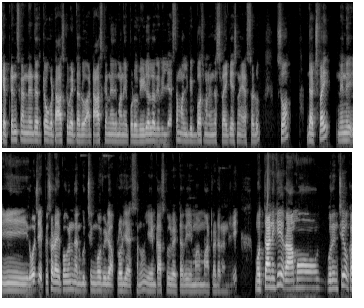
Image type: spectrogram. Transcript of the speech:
కెప్టెన్స్ కంటెండర్కి ఒక టాస్క్ పెట్టారు. ఆ టాస్క్ అనేది మనం ఇప్పుడు వీడియోలో రివీల్ చేస్తాం మళ్ళీ బిగ్ బాస్ మన ఎంత స్ట్రైక్ చేసినా చేస్తాడు. సో దట్స్ వై నేను ఈ రోజు ఎపిసోడ్ అయిపోగానే దాని గురించి ఇంకో వీడియో అప్లోడ్ చేస్తాను. ఏం టాస్కులు పెట్టారు ఏమేమి మాట్లాడారు అనేది. మొత్తానికి రాము గురించి ఒక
